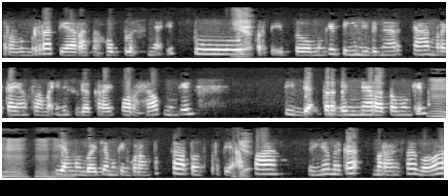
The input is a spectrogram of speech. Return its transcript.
terlalu berat ya rasa hopelessnya itu Iya. seperti itu mungkin ingin didengarkan mereka yang selama ini sudah cry for help mungkin tidak terdengar atau mungkin Mhm, mhm. yang membaca mungkin kurang peka atau seperti Iya. apa sehingga mereka merasa bahwa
